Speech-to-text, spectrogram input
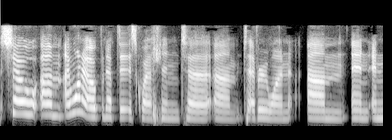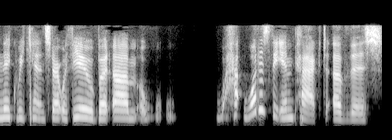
So um, I want to open up this question to um, to everyone, um, and and Nick, we can start with you. But um, what is the impact of this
